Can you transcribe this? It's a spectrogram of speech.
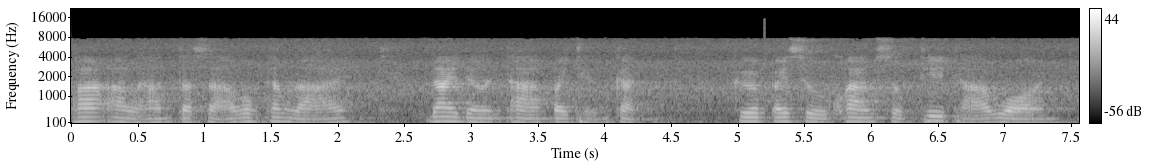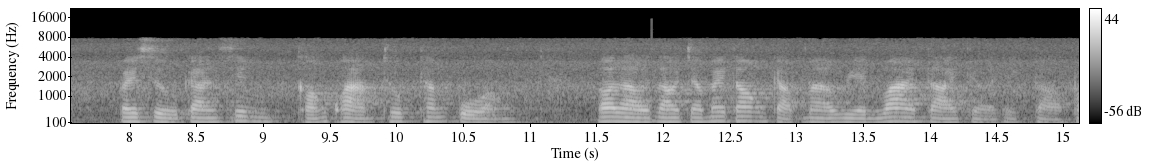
พระอาหารหันตสาวกทั้งหลาย ได้เดินทางไปถึงกัน คือไปสู่ความสุขที่ถาวร ไปสู่การสิ้นของความทุกข์ทั้งปวง เพราะเราเราจะไม่ต้องกลับมาเวียนว่ายตายเกิดอีกต่อไป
